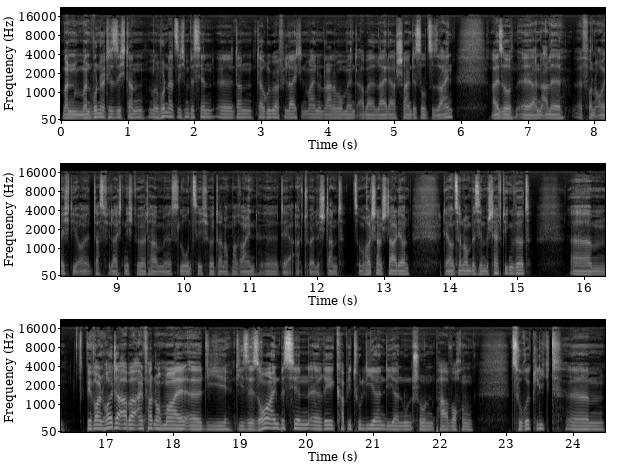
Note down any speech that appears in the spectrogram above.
Man, man wunderte sich dann, man wundert sich ein bisschen äh, dann darüber vielleicht in einem oder anderen Moment, aber leider scheint es so zu sein. Also äh, an alle äh, von euch, die das vielleicht nicht gehört haben, es lohnt sich, hört da nochmal rein, äh, der aktuelle Stand zum Holsteinstadion, der uns ja noch ein bisschen beschäftigen wird. Ähm, wir wollen heute aber einfach nochmal äh, die, die Saison ein bisschen äh, rekapitulieren, die ja nun schon ein paar Wochen zurückliegt, ähm,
